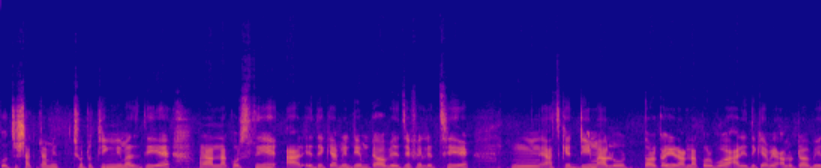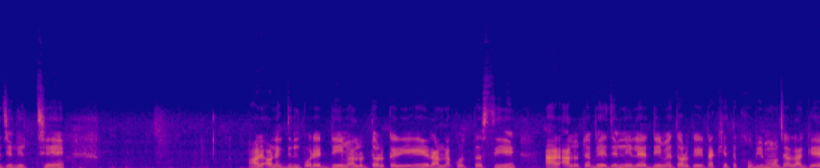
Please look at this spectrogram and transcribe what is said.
কচু শাকটা আমি ছোট চিংড়ি মাছ দিয়ে রান্না করছি। আর এদিকে আমি ডিমটাও ভেজে ফেলেছি। আজকে ডিম, আলুর তরকারি রান্না করব। আর এদিকে আমি আলুটাও ভেজে নিচ্ছি। আর অনেক দিন পরে ডিম, আলুর তরকারি রান্না করতেছি। আর আলুটা ভেজে নিলে ডিমের তরকারিটা খেতে খুবই মজা লাগে।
